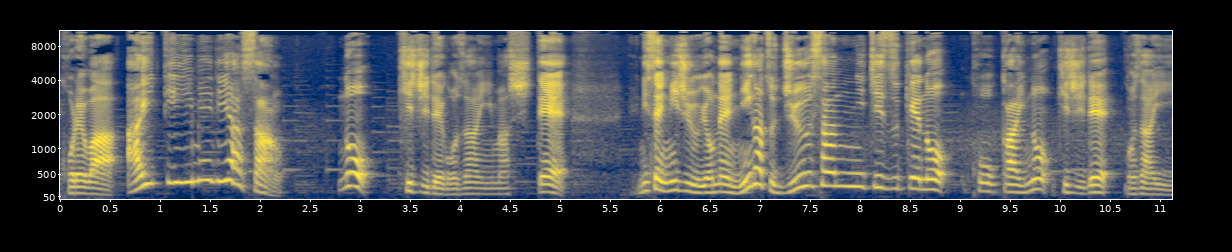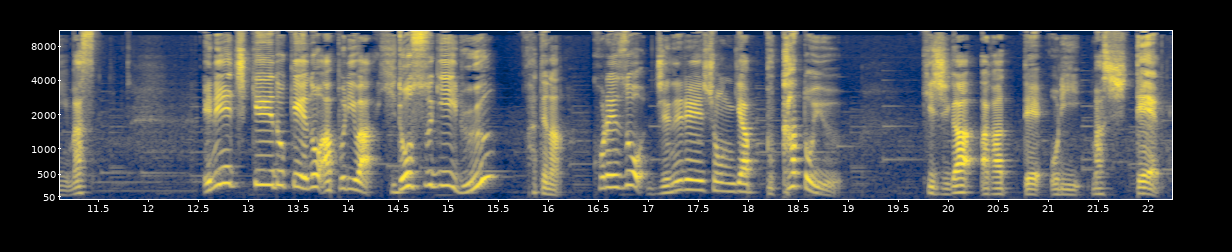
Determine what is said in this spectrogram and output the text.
これは IT メディアさんの記事でございまして、2024年2月13日付の公開の記事でございます。NHK 時計のアプリはひどすぎる？はてな。これぞジェネレーションギャップかという記事が上がっておりまして、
